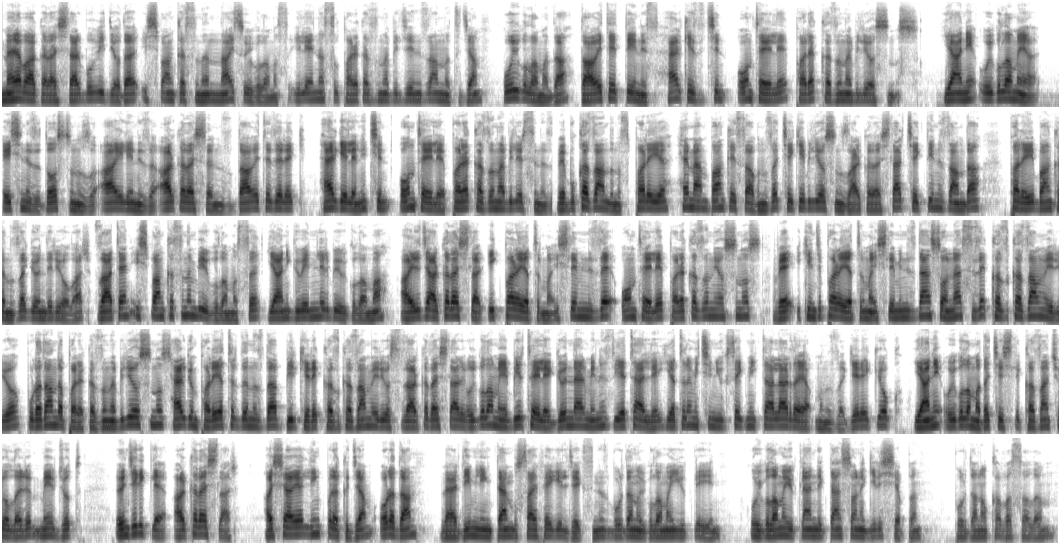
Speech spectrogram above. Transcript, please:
Merhaba arkadaşlar. Bu videoda İş Bankası'nın Nice uygulaması ile nasıl para kazanabileceğinizi anlatacağım. Bu uygulamada davet ettiğiniz herkes için 10 TL para kazanabiliyorsunuz. Yani uygulamaya eşinizi, dostunuzu, ailenizi, arkadaşlarınızı davet ederek her gelen için 10 TL para kazanabilirsiniz ve bu kazandığınız parayı hemen banka hesabınıza çekebiliyorsunuz arkadaşlar. Çektiğiniz anda parayı bankanıza gönderiyorlar. Zaten İş Bankası'nın bir uygulaması yani güvenilir bir uygulama. Ayrıca arkadaşlar ilk para yatırma işleminize 10 TL para kazanıyorsunuz ve ikinci para yatırma işleminizden sonra size kazı kazan veriyor. Buradan da para kazanabiliyorsunuz. Her gün para yatırdığınızda bir kere kazı kazan veriyor size arkadaşlar. Uygulamaya 1 TL göndermeniz yeterli. Yatırım için yüksek miktarlarda yapmanıza gerek yok. Yani uygulamada çeşitli kazanç yolları mevcut. Öncelikle arkadaşlar aşağıya link bırakacağım. Oradan verdiğim linkten bu sayfaya geleceksiniz. Buradan uygulamayı yükleyin. Uygulama yüklendikten sonra giriş yapın. Buradan oka basalım.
